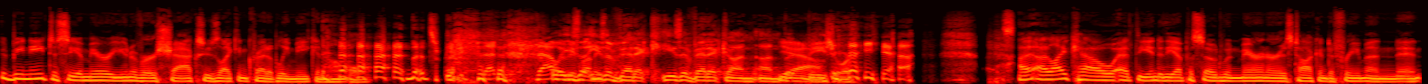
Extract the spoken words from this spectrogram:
It'd be neat to see a mirror universe Shax who's like incredibly meek and humble. That's right. That that well, was he's, a, he's a Vedek. He's a Vedek on on yeah. Bajor. yeah. I, I, like how at the end of the episode when Mariner is talking to Freeman and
